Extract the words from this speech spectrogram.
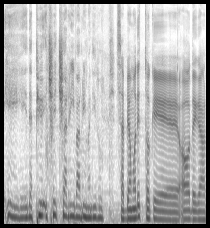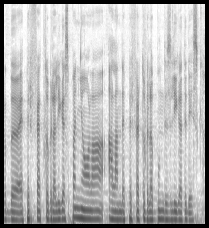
ed è più, ci, ci arriva prima di tutti Se abbiamo detto che Odegaard è perfetto per la Liga spagnola, Haaland è perfetto per la Bundesliga tedesca.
